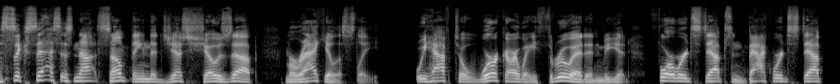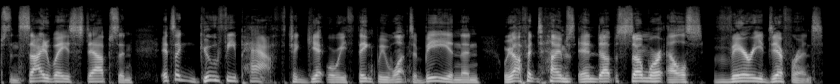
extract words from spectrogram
Success is not something that just shows up miraculously. We have to work our way through it and we get forward steps and backward steps and sideways steps. And it's a goofy path to get where we think we want to be. And then we oftentimes end up somewhere else very different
